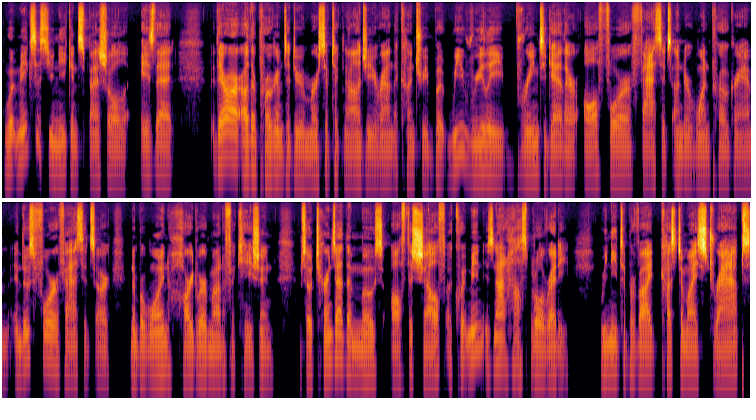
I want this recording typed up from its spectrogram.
What makes us unique and special is that there are other programs that do immersive technology around the country, but we really bring together all four facets under one program. And those four facets are number one, hardware modification. So it turns out that most off the shelf equipment is not hospital ready. We need to provide customized straps,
